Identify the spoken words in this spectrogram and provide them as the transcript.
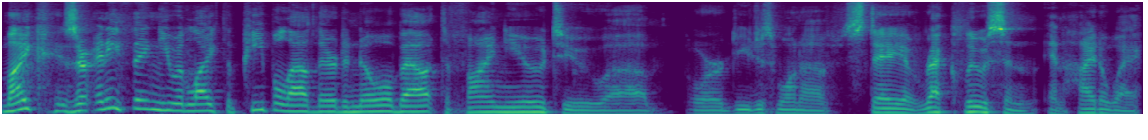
Mike, is there anything you would like the people out there to know about, to find you, to, uh, or do you just want to stay a recluse and, and hide away?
